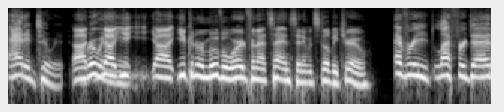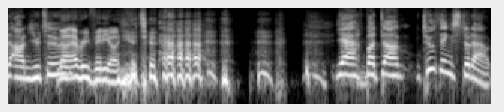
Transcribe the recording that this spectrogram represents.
added to it. Uh, no, it. you uh, you can remove a word from that sentence and it would still be true. every Left 4 Dead on YouTube. No, every video on YouTube. yeah, but um, two things stood out.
